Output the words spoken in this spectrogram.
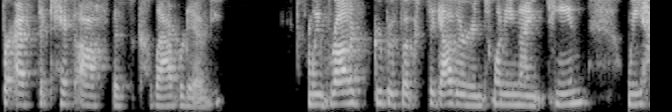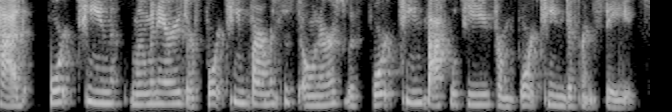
for us to kick off this collaborative we brought a group of folks together in 2019. We had 14 luminaries or 14 pharmacist owners with 14 faculty from 14 different states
